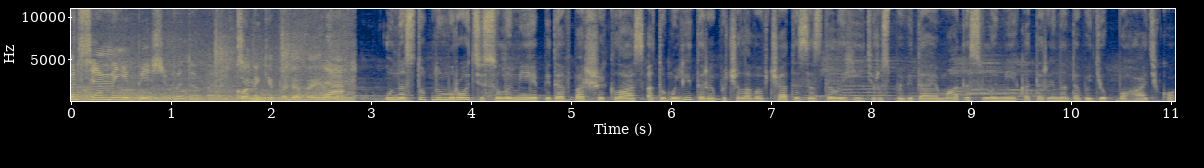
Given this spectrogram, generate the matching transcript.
Оце мені більше подобається. Коники подобаються. Да. У наступному році Соломія піде в перший клас, а тому літери почала вивчати заздалегідь, розповідає мати Соломії Катерина Давидюк Богатько.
